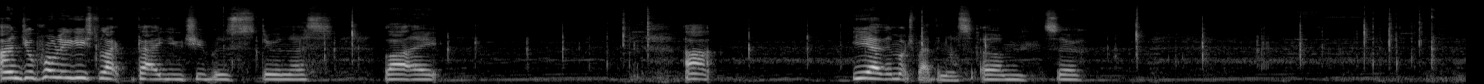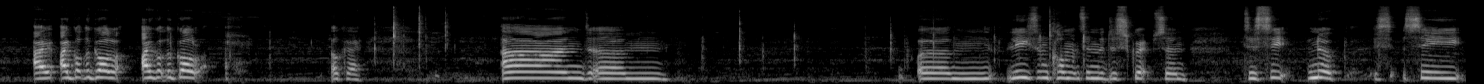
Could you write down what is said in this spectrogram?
And you're probably used to like better YouTubers doing this. Like, uh, yeah, they're much better than us. Um, so. I, I got the goal. I got the goal. Okay. And um, um, leave some comments in the description to see. No, see.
